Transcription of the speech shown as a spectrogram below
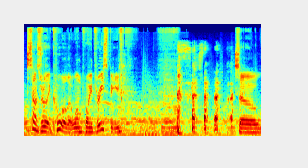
this sounds really cool at 1.3 speed. so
